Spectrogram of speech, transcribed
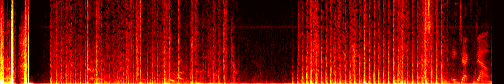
yet. Ajax down.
